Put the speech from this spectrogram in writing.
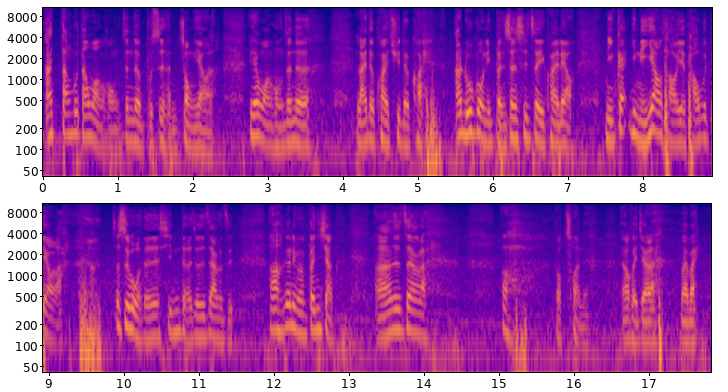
啊，当不当网红真的不是很重要啦，因为网红真的来得快去得快。啊，如果你本身是这一块料，你该你要逃也逃不掉啦。这是我的心得，就是这样子。啊，跟你们分享。啊，就这样啦。啊，够串的，然后回家了，拜拜。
